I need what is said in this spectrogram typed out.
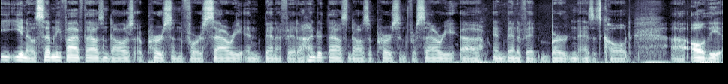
you know, $75,000 a person for salary and benefit, $100,000 a person for salary uh, and benefit burden, as it's called, uh, all the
